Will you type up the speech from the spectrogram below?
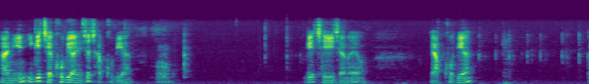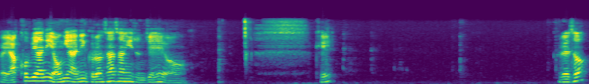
아닌 이게 제코비안이죠. 자코비안. 이게 J잖아요. 야코비안? 그러니까 야코비안이 0이 아닌 그런 사상이 존재해요. 오케이? 그래서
